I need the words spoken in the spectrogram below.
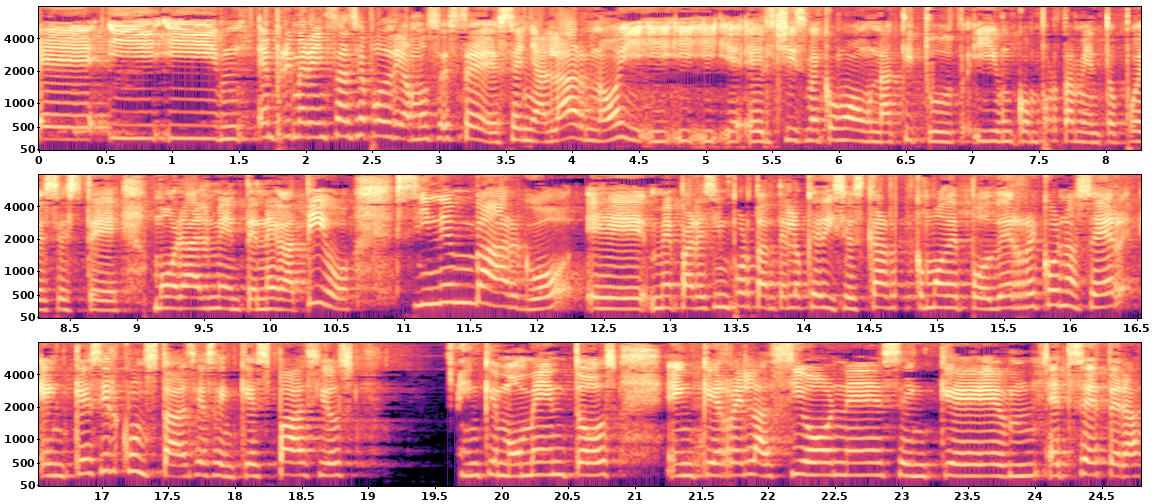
Eh, y, y, en primera instancia podríamos este, señalar, ¿no? Y, y, y, el chisme como una actitud y un comportamiento, pues, este, moralmente negativo. Sin embargo, eh, me parece importante lo que dice Scarlett, como de poder reconocer en qué circunstancias, en qué espacios en qué momentos, en qué relaciones, en qué, etcétera,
